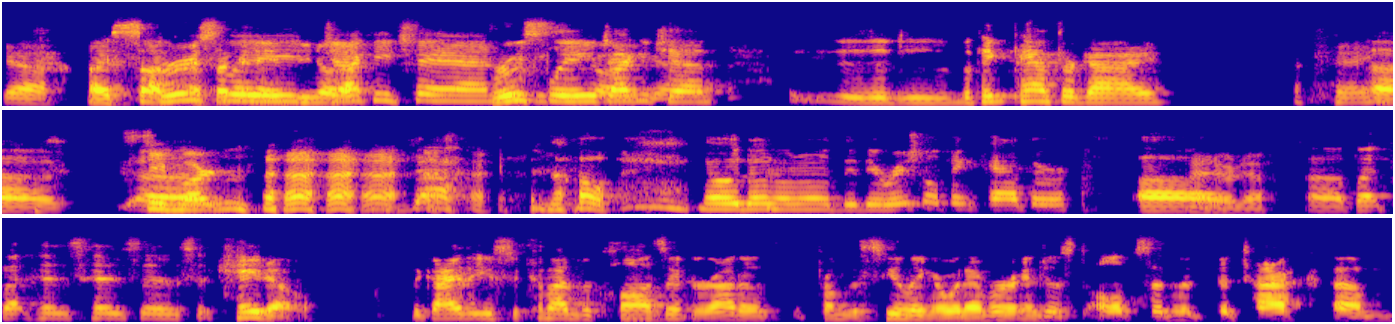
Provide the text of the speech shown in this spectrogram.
Yeah, I suck. I Bruce suck at names. Lee, You know that. Jackie Chan, Bruce Lee, going, Jackie yeah. Chan, the, the Pink Panther guy. Okay, Uh, Steve uh, Martin. yeah, no, no, no, no, no. The, the original Pink Panther. Uh, I don't know. uh, but but his his is Cato, the guy that used to come out of the closet or out of from the ceiling or whatever, and just all of a sudden attack um,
